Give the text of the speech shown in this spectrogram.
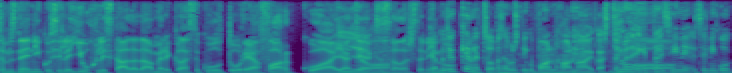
semmos- ne niinku sille juhlistaa tätä amerikkalaista kulttuuria, farkkua ja tiedätkö sellaista Ja niinku... mä tykkään, että se on semmoista niinku vanhanaikaista. Joo. Tai siinä, se, niinku,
